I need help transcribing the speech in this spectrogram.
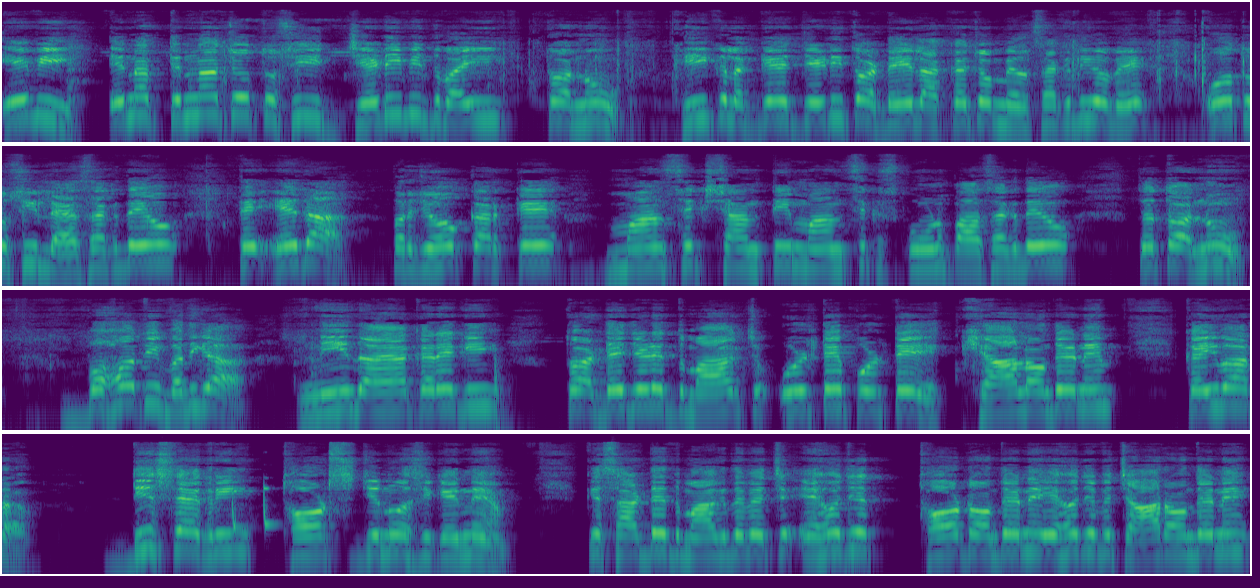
ਇਹ ਵੀ, ਇਹਨਾਂ ਤਿੰਨਾਂ ਚੋਂ ਤੁਸੀਂ ਜਿਹੜੀ ਵੀ ਦਵਾਈ ਤੁਹਾਨੂੰ ਠੀਕ ਲੱਗੇ, ਜਿਹੜੀ ਤੁਹਾਡੇ ਇਲਾਕੇ ਚੋਂ ਮਿਲ ਸਕਦੀ ਹੋਵੇ, ਉਹ ਤੁਸੀਂ ਲੈ ਸਕਦੇ ਹੋ ਤੇ ਇਹਦਾ ਪ੍ਰਯੋਗ ਕਰਕੇ ਮਾਨਸਿਕ ਸ਼ਾਂਤੀ, ਮਾਨਸਿਕ ਸਕੂਨ ਪਾ ਸਕਦੇ ਹੋ ਤੇ ਤੁਹਾਨੂੰ ਬਹੁਤ ਹੀ ਵਧੀਆ ਨੀਂਦ ਆਇਆ ਕਰੇਗੀ। ਤੁਹਾਡੇ ਜਿਹੜੇ ਦਿਮਾਗ 'ਚ ਉਲਟੇ ਪੁਲਟੇ ਖਿਆਲ ਆਉਂਦੇ ਨੇ, ਕਈ ਵਾਰ ਡਿਸਐਗਰੀ ਥਾਟਸ ਜਿਹਨੂੰ ਅਸੀਂ ਕਹਿੰਦੇ ਆ ਕਿ ਸਾਡੇ ਦਿਮਾਗ ਦੇ ਵਿੱਚ ਇਹੋ ਜਿਹੇ ਥਾਟ ਆਉਂਦੇ ਨੇ, ਇਹੋ ਜਿਹੇ ਵਿਚਾਰ ਆਉਂਦੇ ਨੇ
